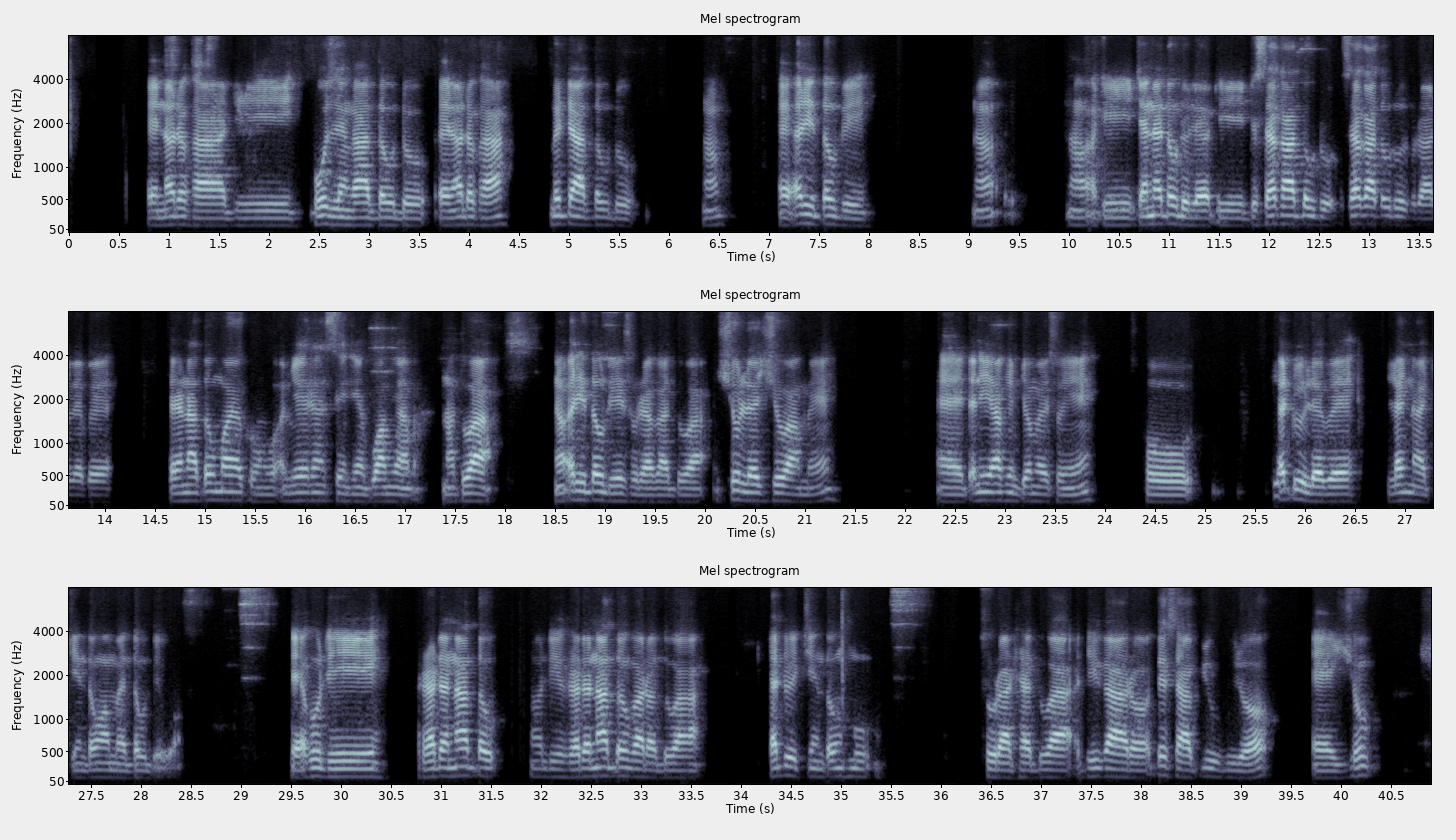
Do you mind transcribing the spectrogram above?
အဲနောက်တစ်ခါဒီဘိုးစင်ကားတုတ်တို့အဲနောက်တစ်ခါမေတ္တာတုတ်တို့နော်အဲအဲ့ဒီတုတ်တွေနော်နော်ဒီကျန်တဲ့တုတ်တွေလည်းဒီဒဇက်ကတုတ်တို့ဒဇက်ကတုတ်တို့ဆိုတာလည်းပဲတရဏသုံးပါးရဲ့ဂုဏ်ကိုအမြဲတမ်းဆင်ခြင်ပွားများမှာနော်သူက နော်အဲ့ဒီတုတ်တွေဆိုတာကသူကရွတ်လဲရွတ်ရမယ်အဲတနည်းအားဖြင့်ပြောမယ်ဆိုရင်ဟိုလက်တွေ့လည်းပဲလိုက်နာကျင့်သုံးရမယ်တုတ်တွေပေါ့အဲအခုဒီရတနာတုတ်နော်ဒီရတနာတုတ်ကတော့သူကလက်တွေ့ကျင့်သုံးမှုဆိုတာထက်သူကအဓိကတော့သစ္စာပြုပြီးတော့အဲရုပ်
